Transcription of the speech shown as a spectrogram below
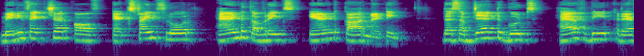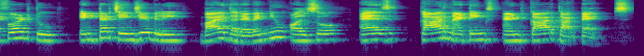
manufacture of textile floor and coverings and car matting. The subject goods have been referred to interchangeably by the revenue also as car mattings and car carpets.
